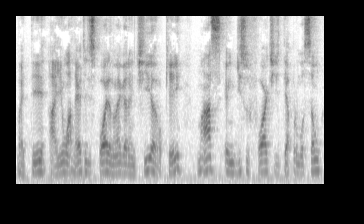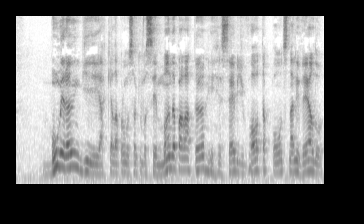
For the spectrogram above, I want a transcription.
Vai ter aí um alerta de spoiler, não é garantia, ok? Mas é um indício forte de ter a promoção Boomerang, aquela promoção que você manda para a Latam e recebe de volta pontos na Livelo.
